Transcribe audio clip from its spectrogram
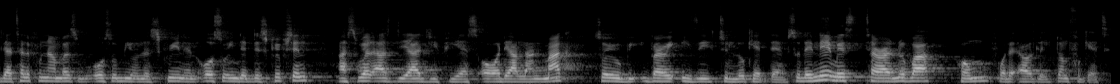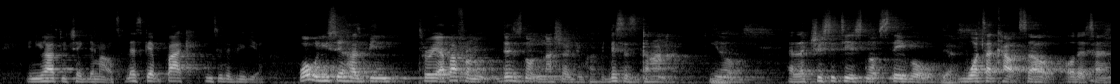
Their telephone numbers will also be on the screen and also in the description, as well as their GPS or their landmark. So it will be very easy to locate them. So the name is Terra Nova Home for the Elderly. Don't forget. And you have to check them out. Let's get back into the video. What would you say has been three, apart from this is not National Geographic, this is Ghana. You know, electricity is not stable, Yes. water cuts out all the time.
